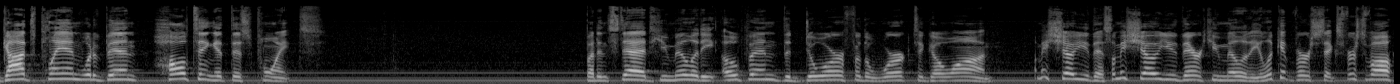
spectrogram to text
God's plan would have been halting at this point. But instead, humility opened the door for the work to go on. Let me show you this. Let me show you their humility. Look at verse 6. First of all,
